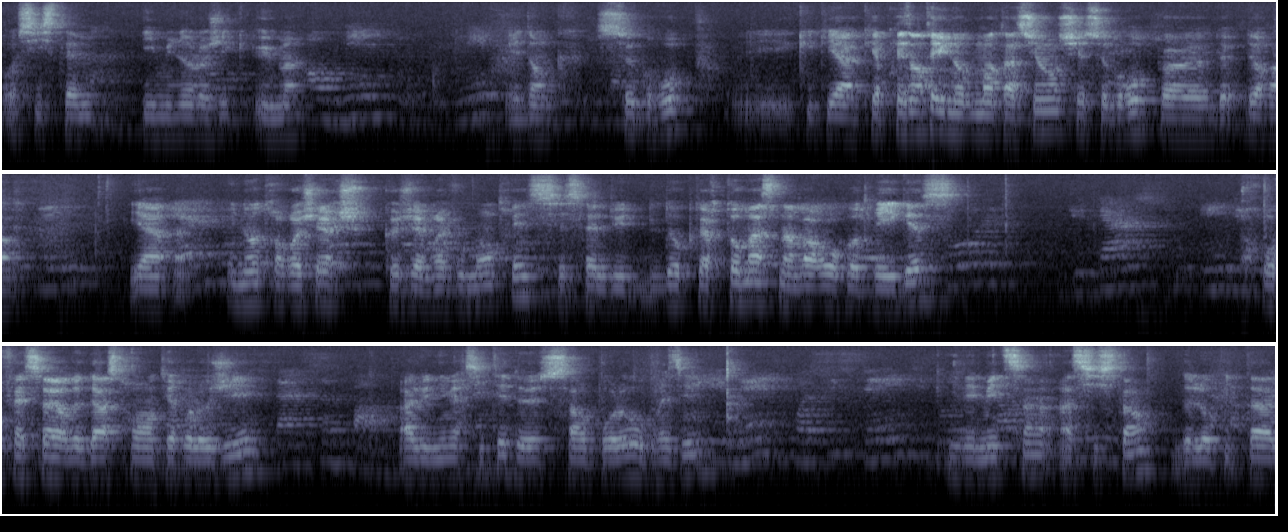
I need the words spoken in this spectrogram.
au système immunologique humain. Et donc, ce groupe qui, a, présenté une augmentation chez ce groupe euh, de, rats. Il y a une autre recherche que j'aimerais vous montrer, c'est celle du docteur Thomas Navarro Rodriguez, professeur de gastroentérologie à l'université de São Paulo au Brésil. Il est médecin assistant de l'hôpital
